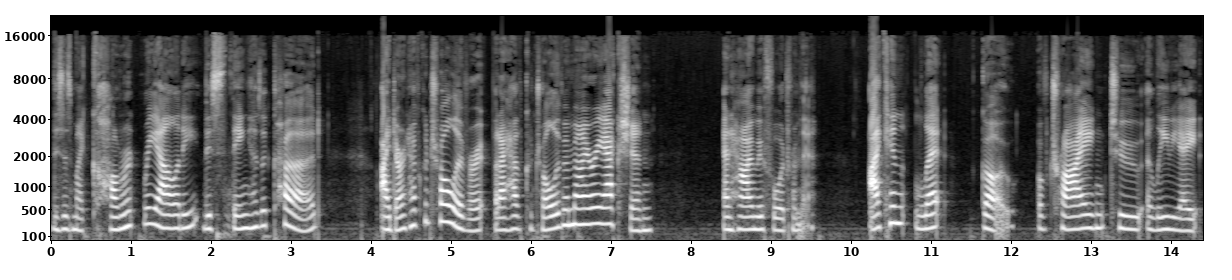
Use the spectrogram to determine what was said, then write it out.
This is my current reality. This thing has occurred. I don't have control over it, but I have control over my reaction and how I move forward from there. I can let go of trying to alleviate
